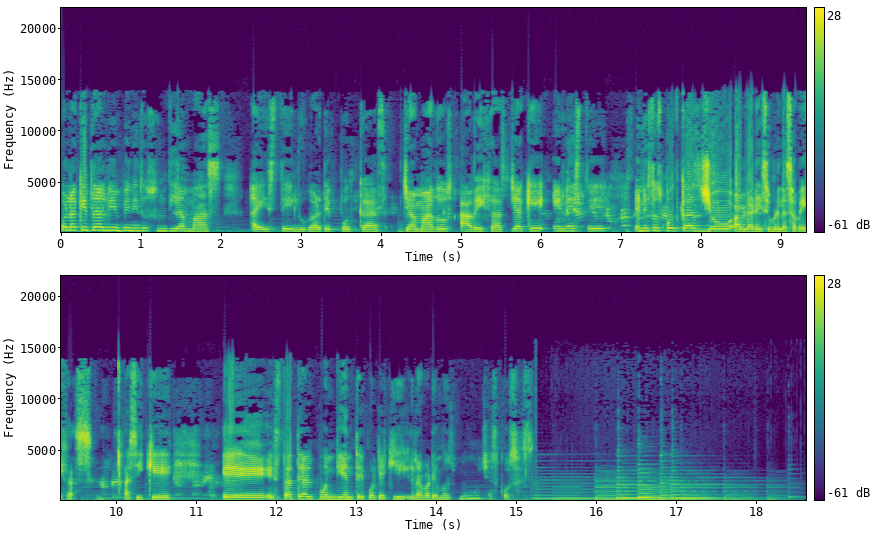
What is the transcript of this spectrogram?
Hola, ¿qué tal? Bienvenidos un día más a este lugar de podcast llamados abejas, ya que en este en estos podcasts yo hablaré sobre las abejas. Así que eh, estate al pendiente porque aquí grabaremos muchas cosas.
